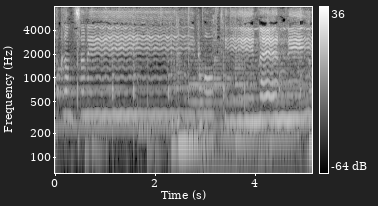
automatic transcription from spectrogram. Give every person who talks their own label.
Speaker 1: canzoni porti nenni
